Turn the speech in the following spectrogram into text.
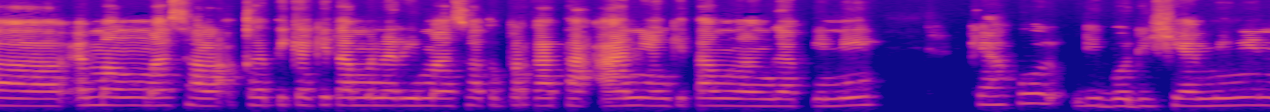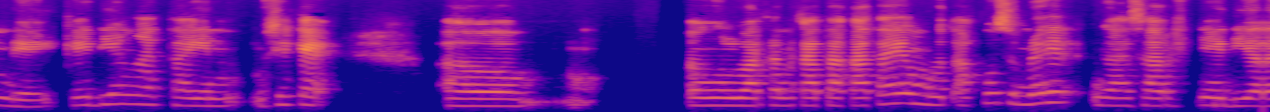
uh, emang masalah ketika kita menerima suatu perkataan yang kita menganggap ini kayak aku di body shamingin deh. Kayak dia ngatain maksudnya kayak uh, mengeluarkan kata-kata yang menurut aku sebenarnya nggak seharusnya dia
